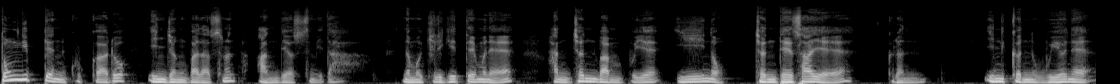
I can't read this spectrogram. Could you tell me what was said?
독립된 국가로 인정받아서는 안 되었습니다. 너무 길기 때문에 한 전반부의 이인호 전 대사의 그런 인권위원회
